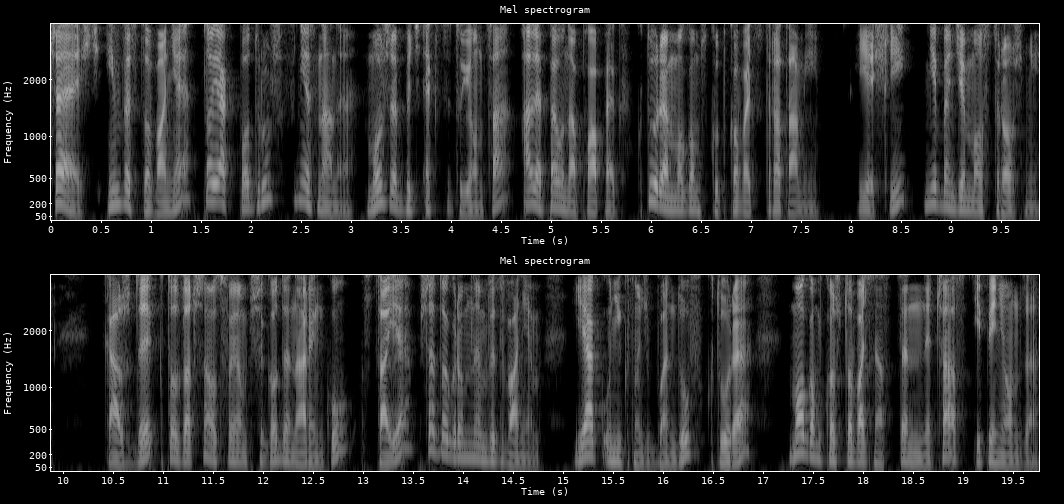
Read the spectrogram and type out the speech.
Cześć! Inwestowanie to jak podróż w nieznane. Może być ekscytująca, ale pełna pułapek, które mogą skutkować stratami, jeśli nie będziemy ostrożni. Każdy, kto zaczynał swoją przygodę na rynku, staje przed ogromnym wyzwaniem, jak uniknąć błędów, które mogą kosztować nas cenny czas i pieniądze.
